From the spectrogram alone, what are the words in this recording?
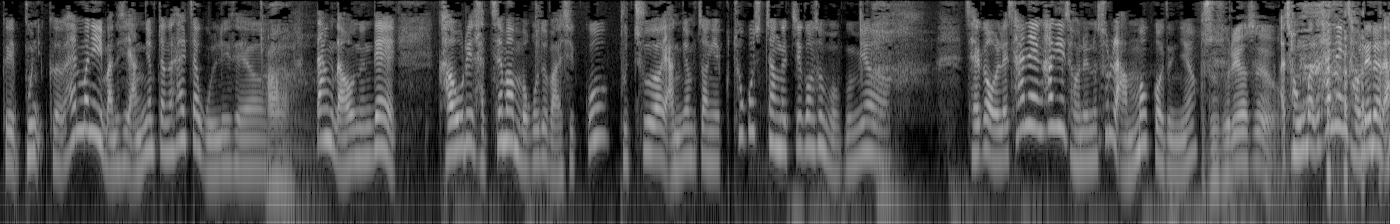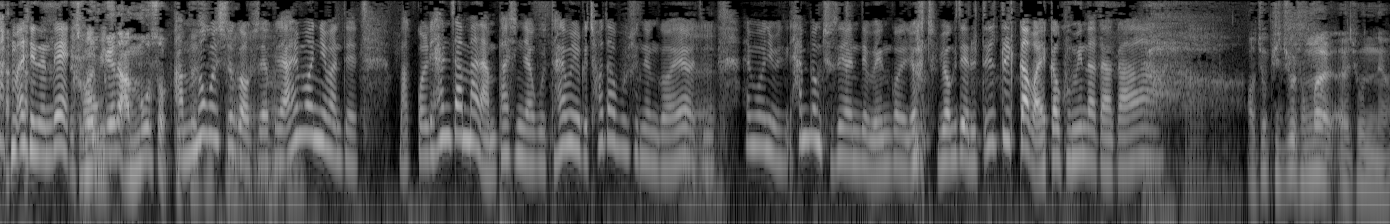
그, 분, 그 할머니 만드신 양념장을 살짝 올리세요. 아, 딱 나오는데 가오리 자체만 먹어도 맛있고 부추와 양념장에 초고추장을 찍어서 먹으면 제가 원래 산행하기 전에는 술을 안 먹거든요. 무슨 소리 하세요? 아, 정말 산행 전에는 안 마시는데 저기에는 안 먹을 수 없겠다. 안 먹을 진짜. 수가 없어요. 그냥 할머님한테 막걸리 한 잔만 안 파시냐고 할머니 이렇게 쳐다보시는 거예요. 네. 할머님이 한병 주세요 했는데 웬걸요. 두 병째를 뜰까 말까 고민하다가 아, 저 비주얼 정말 예, 좋네요.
